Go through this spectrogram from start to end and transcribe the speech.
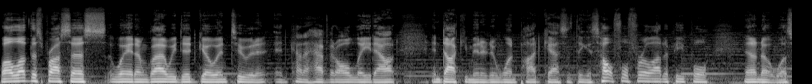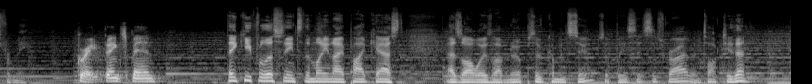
Well, I love this process, Wade. I'm glad we did go into it and, and kind of have it all laid out and documented in one podcast. I think it's helpful for a lot of people, and I know it was for me. Great. Thanks, Ben. Thank you for listening to the Money Night Podcast. As always, we'll have a new episode coming soon, so please hit subscribe and talk to you then.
